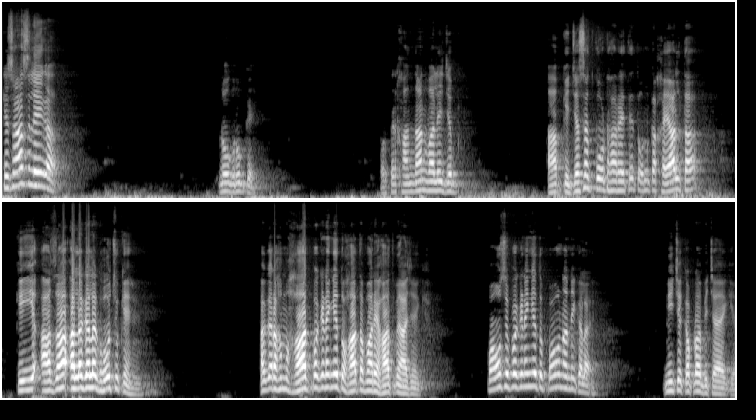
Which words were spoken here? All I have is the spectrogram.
کے سانس لے گا۔ لوگ رک گئے۔ اور پھر خاندان والے جب آپ کے جسد کو اٹھا رہے تھے تو ان کا خیال تھا کہ یہ اعضا الگ الگ ہو چکے ہیں۔ اگر ہم ہاتھ پکڑیں گے تو ہاتھ ہمارے ہاتھ میں آ جائیں گے۔ پاؤں سے پکڑیں گے تو پاؤں نہ نکل آئے۔ نیچے کپڑا بچھایا گیا۔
